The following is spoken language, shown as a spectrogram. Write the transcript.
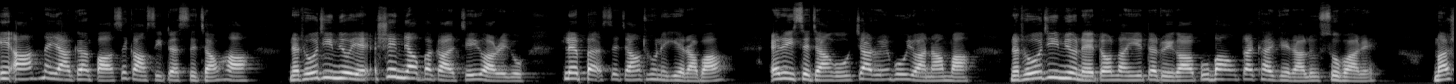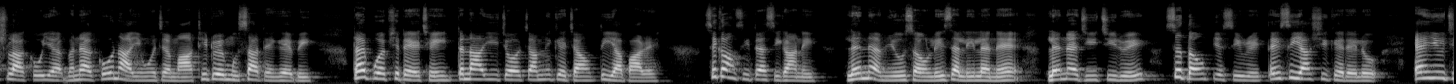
အင်အား200ခန့်ပါစစ်ကောင်စီတပ်စစ်ကြောင်းဟာနထိုးကြီးမြို့ရဲ့အရှိမြောက်ဘက်ကကျေးရွာတွေကိုလှည့်ပတ်စစ်ကြောင်းထိုးနေခဲ့တာပါ။အဲ့ဒီစစ်ကြောင်းကိုကြတွင်းဘိုးရွာနာမှာနထိုးကြီးမြို့နယ်တော်လှန်ရေးတပ်တွေကပူးပေါင်းတိုက်ခိုက်ခဲ့တာလို့ဆိုပါတယ်။မတ်လ9ရက်မနက်9နာရီဝန်းကျင်မှာထိတွေ့မှုစတင်ခဲ့ပြီးတိုက်ပွဲဖြစ်တဲ့အချိန်တနာရီကျော်ကြာမြင့်ခဲ့ကြောင်းသိရပါတယ်။ စစ်ကောင်စီတပ်စီကနေလက်နက်မျိုးစုံ44လက်နဲ့လက်နက်ကြီးကြီးတွေစစ်သုံးပစ္စည်းတွေတင်စီရရှိခဲ့တယ်လို့ NUG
